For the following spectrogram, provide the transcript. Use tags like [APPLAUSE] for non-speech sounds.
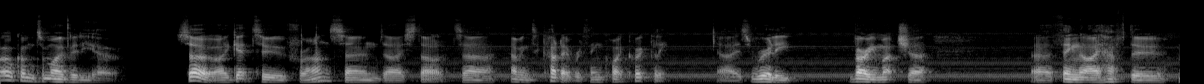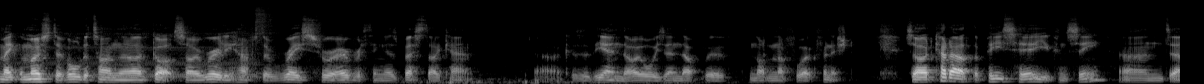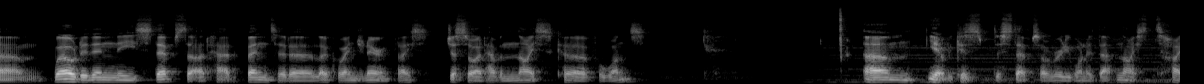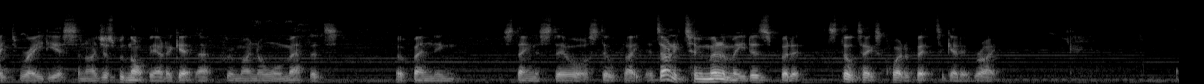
Welcome to my video. So I get to France and I start uh, having to cut everything quite quickly. Uh, it's really very much a, a, thing that I have to make the most of all the time that I've got so I really have to race through everything as best I can because uh, at the end I always end up with not enough work finished. So I'd cut out the piece here you can see and um, welded in the steps that I'd had bent at a local engineering place just so I'd have a nice curve for once. Um, yeah, because the steps I really wanted that nice tight radius and I just would not be able to get that through my normal methods of bending stainless steel or steel plate. It's only two millimeters but it still takes quite a bit to get it right.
